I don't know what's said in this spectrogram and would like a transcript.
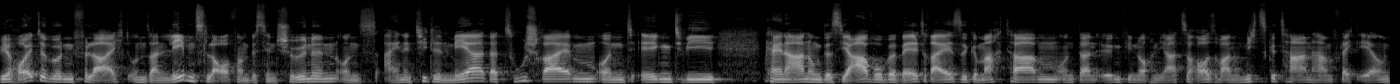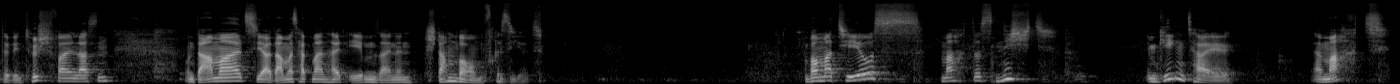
Wir heute würden vielleicht unseren Lebenslauf ein bisschen schönen, uns einen Titel mehr dazuschreiben und irgendwie keine Ahnung, das Jahr, wo wir Weltreise gemacht haben und dann irgendwie noch ein Jahr zu Hause waren und nichts getan haben, vielleicht eher unter den Tisch fallen lassen. Und damals, ja, damals hat man halt eben seinen Stammbaum frisiert. Aber Matthäus macht das nicht. Im Gegenteil, er macht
